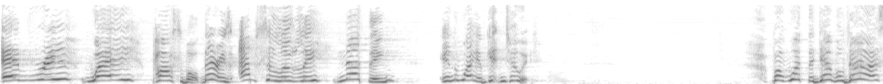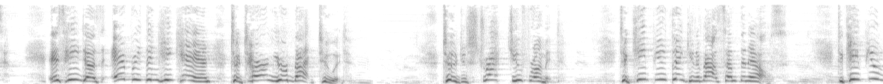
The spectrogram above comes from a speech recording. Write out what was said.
Every way possible. There is absolutely nothing in the way of getting to it. But what the devil does is he does everything he can to turn your back to it, to distract you from it, to keep you thinking about something else, to keep you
